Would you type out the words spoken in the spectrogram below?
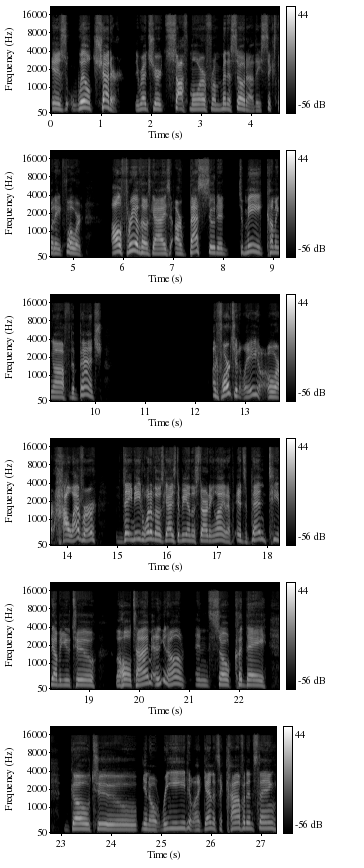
is Will Tschetter, the redshirt sophomore from Minnesota, the six foot eight forward. All three of those guys are best suited to me coming off the bench. Unfortunately, or however, they need one of those guys to be in the starting lineup. It's been TW2 the whole time. And, you know, and so could they go to, you know, read? Again, it's a confidence thing.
